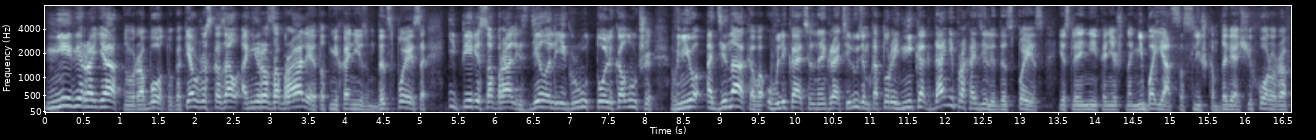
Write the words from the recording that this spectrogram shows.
невероятную работу работу. Как я уже сказал, они разобрали этот механизм Dead Space и пересобрали, сделали игру только лучше. В нее одинаково увлекательно играть и людям, которые никогда не проходили Dead Space, если они, конечно, не боятся слишком давящих хорроров,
